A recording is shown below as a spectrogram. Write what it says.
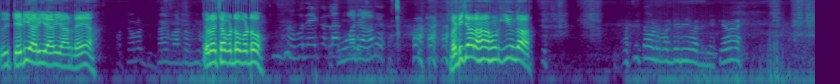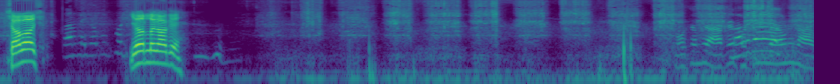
ਤੁਸੀਂ ਟੇਢੀ ਆਰੀ ਲੈ ਕੇ ਜਾਣ ਦੇ ਆ ਚਲੋ ਜਿੱਦਾਂ ਹੀ ਵੱਢ ਹੋਈ ਚਲੋ ਅੱਛਾ ਵੱਡੋ ਵੱਡੋ ਉਹ ਦੇਖ ਲੱਤ ਆ ਜਾ ਵੱਡੀ ਚੱਲ ਹਾਂ ਹੁਣ ਕੀ ਹੁੰਦਾ ਅਸੀਂ ਤਾਂ ਹੁਣ ਵੱਢਣੀ ਵੱਢਣੀ ਕਿਵੇਂ ਸ਼ਾਬਾਸ਼ ਕਰ ਦੇਗਾ ਫੁੱਫੜ ਯਾਰ ਲਗਾ ਕੇ ਸੋਚਣ ਦੇ ਆ ਕੇ ਫੱਟੀ ਲੈ ਆਉਣੀ ਨਾਲ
